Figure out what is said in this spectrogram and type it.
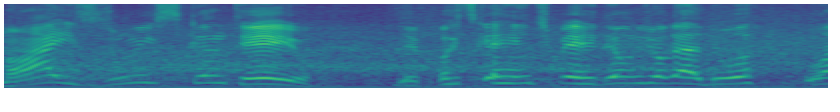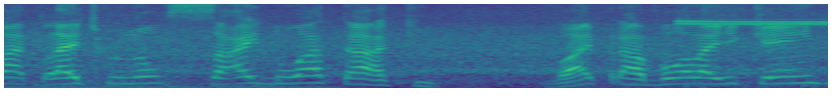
Mais um escanteio. Depois que a gente perdeu um jogador, o Atlético não sai do ataque. Vai pra bola aí quem?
